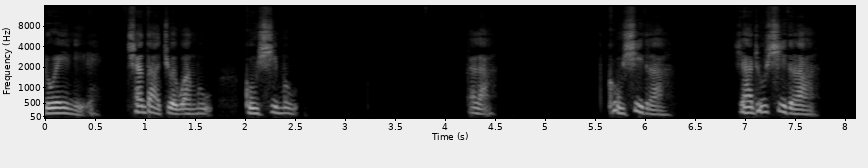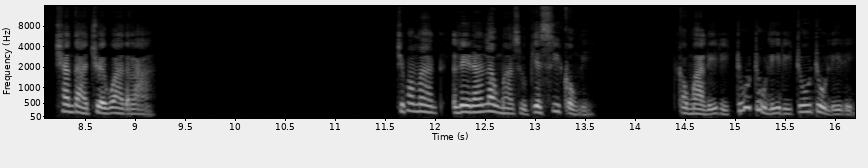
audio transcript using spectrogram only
လွဲနေတယ်ချမ်းသာကြွယ်ဝမှုဂုဏ်ရှိမှုဟလားဂုဏ်ရှိသလားယာဒူးရှိသလားချမ်းသာကြွယ်ဝသလားကျမမအလေတန်းလောက်မှဆိုပျက်စီးကုန်ပြီကောင်မလေးတွေတိုးတိုးလေးတွေတိုးတိုးလေးတွေ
